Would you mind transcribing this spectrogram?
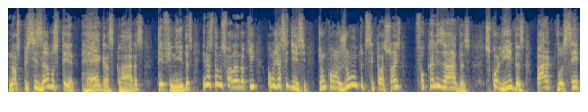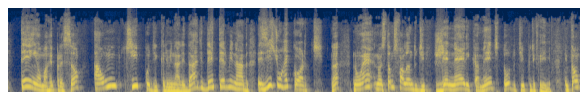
nós precisamos ter regras claras, definidas, e nós estamos falando aqui, como já se disse, de um conjunto de situações focalizadas, escolhidas para que você tenha uma repressão a um tipo de criminalidade determinada. Existe um recorte, né? Não é, nós estamos falando de genericamente todo tipo de crime. Então,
